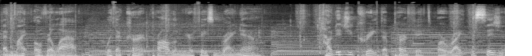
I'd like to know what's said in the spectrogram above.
that might overlap with a current problem you're facing right now. How did you create the perfect or right decision?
